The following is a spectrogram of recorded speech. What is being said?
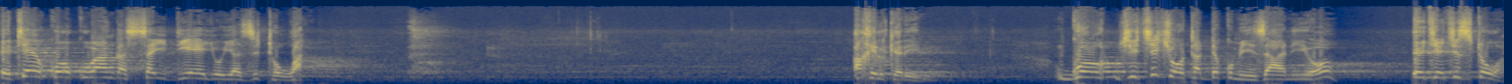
eteekwa okuba nga saidi eyo yazitowa. Ahi lkarim gwe kiki kyotadde ku minzaaniyo ekyo ekizitowa?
